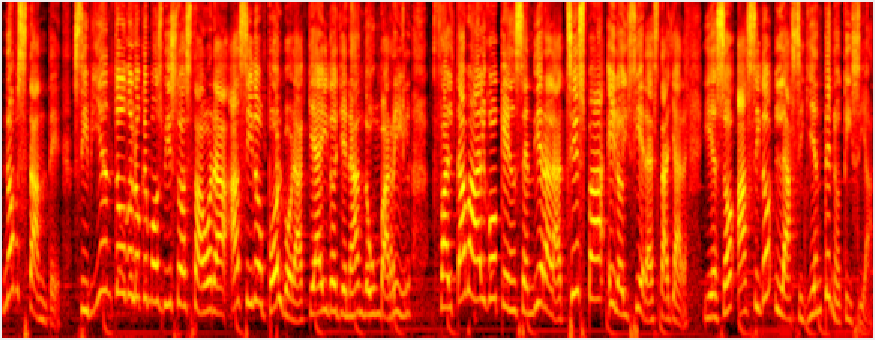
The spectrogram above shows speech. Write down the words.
No obstante, si bien todo lo que hemos visto hasta ahora ha sido pólvora que ha ido llenando un barril, faltaba algo que encendiera la chispa y lo hiciera estallar. Y eso ha sido la siguiente noticia.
